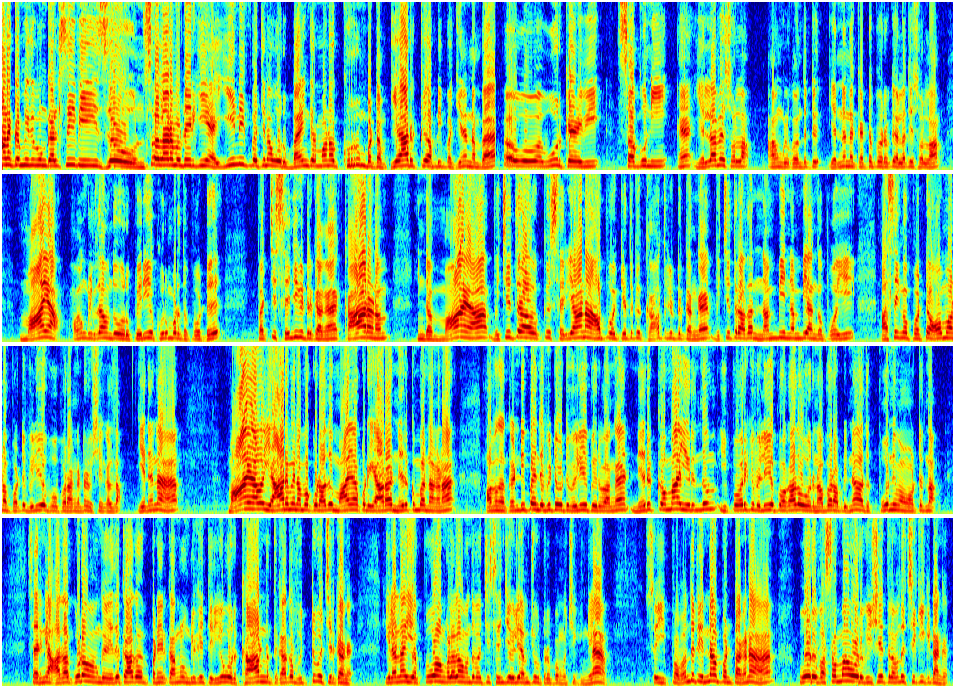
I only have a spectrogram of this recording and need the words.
வணக்கம் இது உங்கள் சிவி ஜோன் ஸோ எல்லாரும் எப்படி இருக்கீங்க? இன்னைக்கு பார்த்தீங்கன்னா ஒரு பயங்கரமான குறும்பட்டம். யாருக்கு அப்படி பார்த்தீங்கன்னா நம்ம ஊர்கிழவி சகுனி எல்லாமே சொல்லலாம். அவங்களுக்கு வந்துட்டு என்னென்ன கெட்ட பேர் இருக்கோ எல்லாத்தையும் சொல்லலாம். மாயா அவங்களுக்கு தான் வந்து ஒரு பெரிய குறும்படத்தை போட்டு வச்சு செஞ்சுக்கிட்டு இருக்காங்க. காரணம் இந்த மாயா விசித்ராவுக்கு சரியான ஆப்பு வைக்கிறதுக்கு காத்துக்கிட்டு இருக்காங்க. விசித்ரா தான் நம்பி நம்பி அங்கே போய் அசிங்கப்பட்டு அவமானப்பட்டு வெளியே போக போகிறாங்கன்ற விஷயங்கள் தான். என்னென்னா மாயாவை யாருமே நம்பக்கூடாது. மாயா கூட யாராவது நெருக்கமாக இருந்தாங்கன்னா அவங்க கண்டிப்பாக இந்த வீட்டை விட்டு வெளியே போயிடுவாங்க நெருக்கமாக இருந்தும் இப்போ வரைக்கும் வெளியே போகாத ஒரு நபர் அப்படின்னா அது பூர்ணிமா மட்டும்தான். சரிங்களா? அதை கூட அவங்க எதுக்காக பண்ணியிருக்காங்கன்னு உங்களுக்கே தெரியும். ஒரு காரணத்துக்காக விட்டு வச்சுருக்காங்க. இல்லைன்னா எப்போவும் அவங்களெல்லாம் வந்து வச்சு செஞ்சு வெளியே அமுச்சு விட்ருப்பாங்க வச்சுக்கிங்களேன். ஸோ இப்போ வந்துட்டு என்ன பண்ணிட்டாங்கன்னா ஒரு வசமாக ஒரு விஷயத்தில் வந்து சிக்கிக்கிட்டாங்க.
